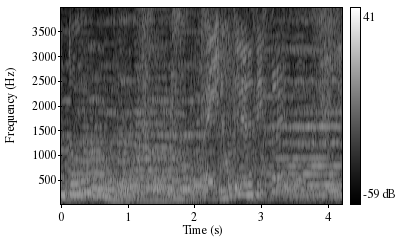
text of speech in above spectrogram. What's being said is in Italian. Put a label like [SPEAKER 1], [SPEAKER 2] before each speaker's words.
[SPEAKER 1] tanto è inutile resistere.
